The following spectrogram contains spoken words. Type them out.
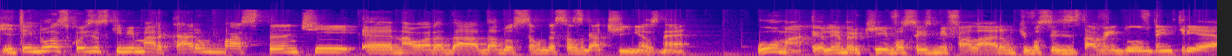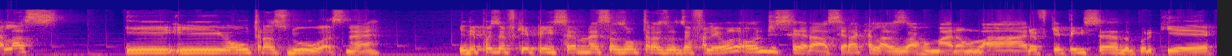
e tem duas coisas que me marcaram bastante é, na hora da, da adoção dessas gatinhas, né? Uma, eu lembro que vocês me falaram que vocês estavam em dúvida entre elas e, e outras duas, né? E depois eu fiquei pensando nessas outras duas. Eu falei, "O- onde será? Será que elas arrumaram lar? Eu fiquei pensando, porque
